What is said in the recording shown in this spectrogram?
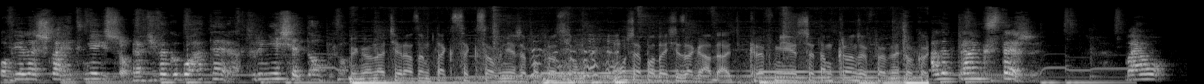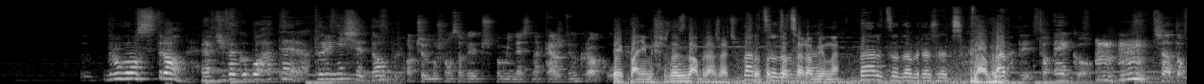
o wiele szlachetniejszą. Prawdziwego bohatera, który niesie dobro. Wyglądacie razem tak seksownie, że po prostu muszę podejść i zagadać. Krew mi jeszcze tam krąży w pewnych okolicach. Ale pranksterzy mają drugą stronę. Prawdziwego bohatera, który niesie dobro. O czym muszą sobie przypominać na każdym kroku. Jak pani myśli, że to jest dobra rzecz? To, to, to co robimy? Bardzo dobra rzecz. Dobra. Aby to ego. Mhm. Trzeba to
